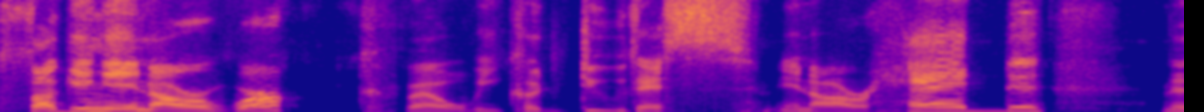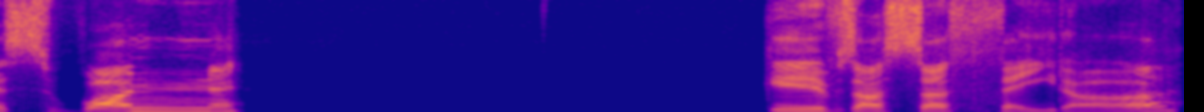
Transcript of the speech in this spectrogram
plugging in our work, well, we could do this in our head. This one gives us a theta.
